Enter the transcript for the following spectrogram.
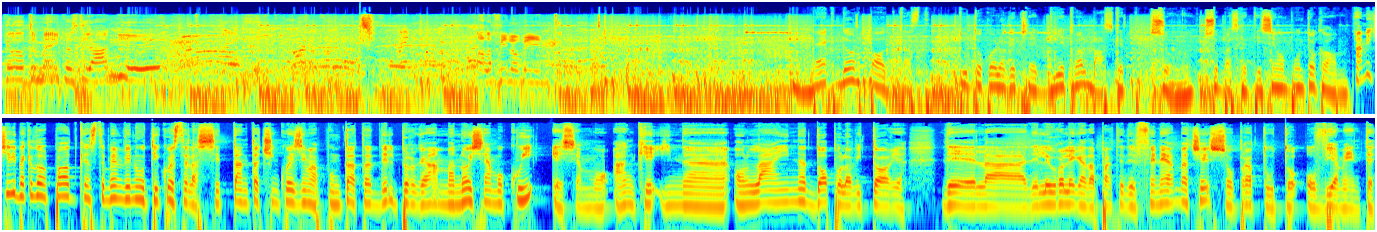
creduto in me in questi anni e alla fine ho vinto. Backdoor Podcast, tutto quello che c'è dietro al basket solo su basketissimo.com. Amici di Backdoor Podcast, benvenuti. Questa è la 75esima puntata del programma. Noi siamo qui e siamo anche in uh, online dopo la vittoria della, dell'Eurolega da parte del Fenerbahce, soprattutto ovviamente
